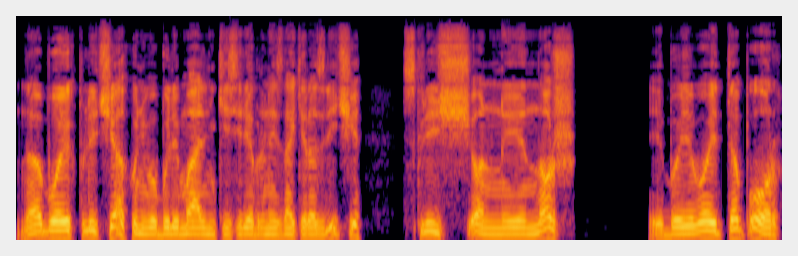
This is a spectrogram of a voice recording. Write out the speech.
На обоих плечах у него были маленькие серебряные знаки различия, скрещенный нож и боевой топор,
